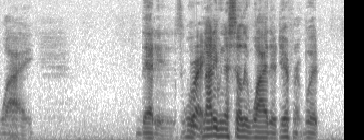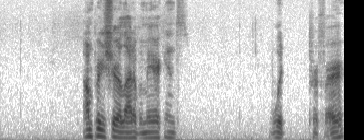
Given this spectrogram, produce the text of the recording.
why that is. Well, Right. not even necessarily why they're different, but I'm pretty sure a lot of Americans would prefer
